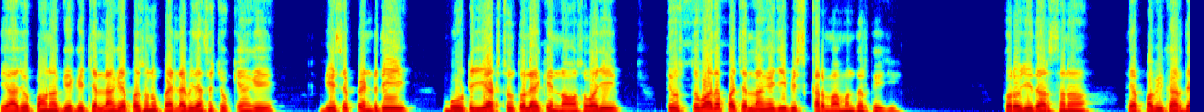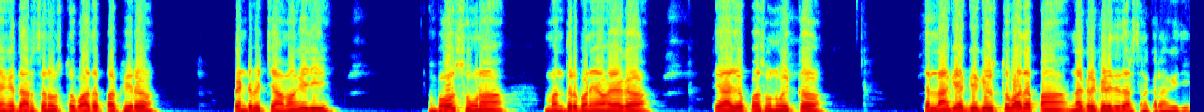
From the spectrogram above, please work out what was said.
ਤੇ ਆਜੋ ਆਪਾਂ ਹੁਣ ਅੱਗੇ ਅੱਗੇ ਚੱਲਾਂਗੇ, ਆਪਾਂ ਤੁਹਾਨੂੰ ਪਹਿਲਾਂ ਵੀ ਦੱਸ ਚੁੱਕਿਆਂਗੇ ਵੀ ਇਸ ਪਿੰਡ ਦੀ ਵੋਟ ਜੀ 800 ਤੋਂ ਲੈ ਕੇ 900 ਆ ਜੀ। ਤੇ ਉਸ ਤੋਂ ਬਾਅਦ ਆਪਾਂ ਚੱਲਾਂਗੇ ਜੀ ਵਿਸ਼ਕਰਮਾ ਮੰਦਿਰ ਤੇ ਜੀ। ਕਰੋ ਜੀ ਦਰਸ਼ਨ ਤੇ ਆਪਾਂ ਵੀ ਕਰ ਦਿਆਂਗੇ ਦਰਸ਼ਨ, ਉਸ ਤੋਂ ਬਾਅਦ ਆਪਾਂ ਫਿਰ ਪਿੰਡ ਵਿੱਚ ਆਵਾਂਗੇ ਜੀ। ਬਹੁਤ ਸੋਹਣਾ ਮੰਦਿਰ ਬਣਿਆ ਹੋਇਆਗਾ। ਤੇ ਆਜੋ ਆਪਾਂ ਤੁਹਾਨੂੰ ਇੱਕ ਚੱਲਾਂਗੇ ਅੱਗੇ ਅੱਗੇ, ਉਸ ਤੋਂ ਬਾਅਦ ਆਪਾਂ ਨਗਰ ਖੇੜੇ ਦੇ ਦਰਸ਼ਨ ਕਰਾਂਗੇ ਜੀ।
